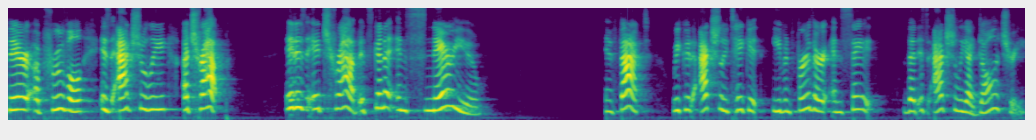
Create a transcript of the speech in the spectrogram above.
their approval, is actually a trap. It is a trap. It's going to ensnare you. In fact, we could actually take it even further and say that it's actually idolatry.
